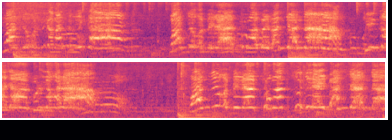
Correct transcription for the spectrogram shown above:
완주 국민가 맞습니까? 완주 국민은 통합을 반대한다! 김과정은 물러가라! 완주 국민은 통합 수준을 반대한다!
